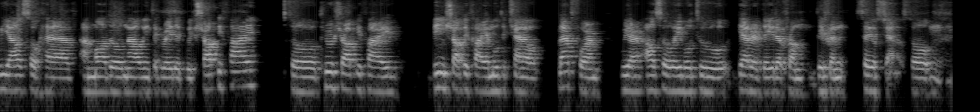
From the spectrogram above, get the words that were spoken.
We also have a model now integrated with Shopify. So through Shopify, being Shopify a multi-channel platform, we are also able to gather data from different sales channels. So mm-hmm.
